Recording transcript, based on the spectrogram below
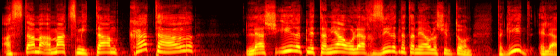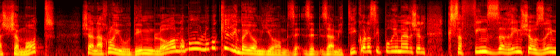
עשתה מאמץ מטעם קטאר להשאיר את נתניהו, או להחזיר את נתניהו לשלטון. תגיד, אלה האשמות? שאנחנו היהודים לא, לא, לא מכירים ביום-יום. זה, זה, זה אמיתי כל הסיפורים האלה של כספים זרים שעוזרים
